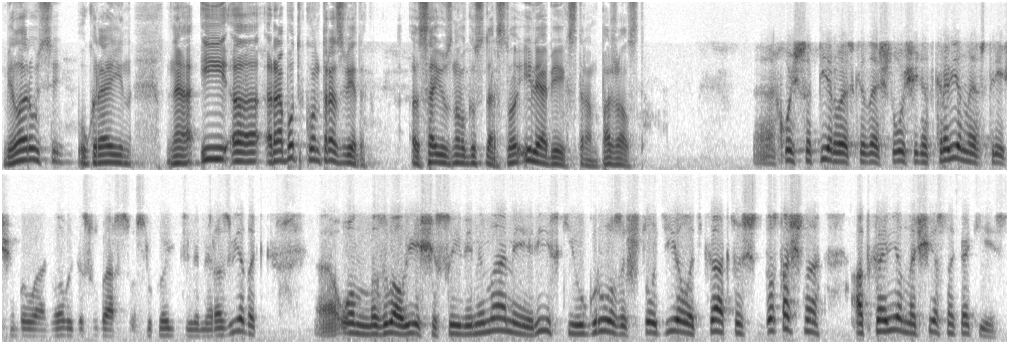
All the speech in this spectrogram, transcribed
Белоруссии, Украины. Э, и э, работа контрразведок союзного государства или обеих стран. Пожалуйста. Э, хочется первое сказать, что очень откровенная встреча была главы государства с руководителями разведок. Он называл вещи своими именами, риски, угрозы, что делать, как. То есть достаточно откровенно, честно, как есть.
